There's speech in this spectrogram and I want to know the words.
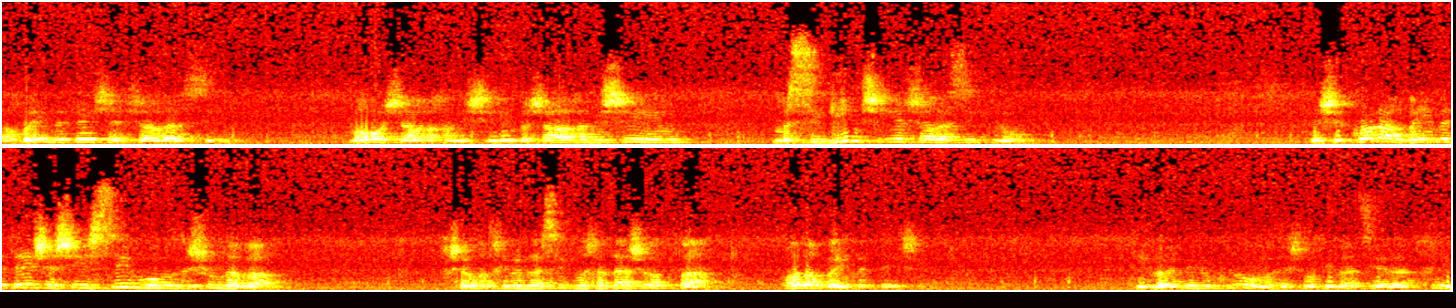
ארבעים ותשע אפשר להשיג. מהו השער החמישים? בשער החמישים משיגים שאי אפשר להשיג כלום. ושכל ה-49 שהשיגו זה שום דבר. עכשיו מתחילים להשיג מחדש עוד פעם, עוד 49. כי לא הבינו כלום, אז יש מוטיבציה להתחיל,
